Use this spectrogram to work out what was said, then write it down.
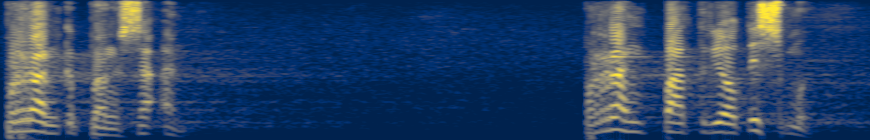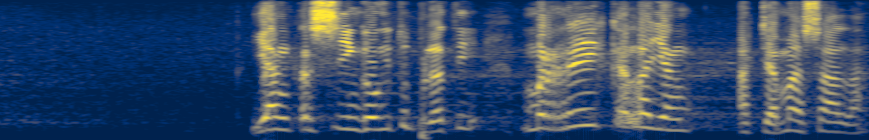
Peran kebangsaan. Peran patriotisme. Yang tersinggung itu berarti mereka lah yang ada masalah.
